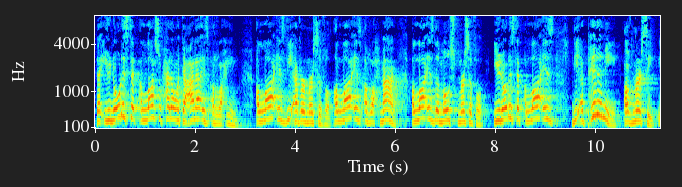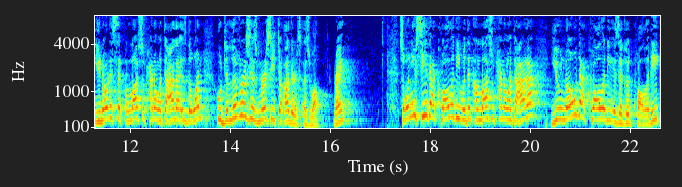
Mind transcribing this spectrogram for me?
that you notice that Allah subhanahu wa ta'ala is Ar-Rahim. Allah is the ever merciful. Allah is Ar-Rahman. Allah is the most merciful. You notice that Allah is the epitome of mercy. You notice that Allah subhanahu wa ta'ala is the one who delivers His mercy to others as well. Right? So when you see that quality within Allah subhanahu wa ta'ala, you know that quality is a good quality.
